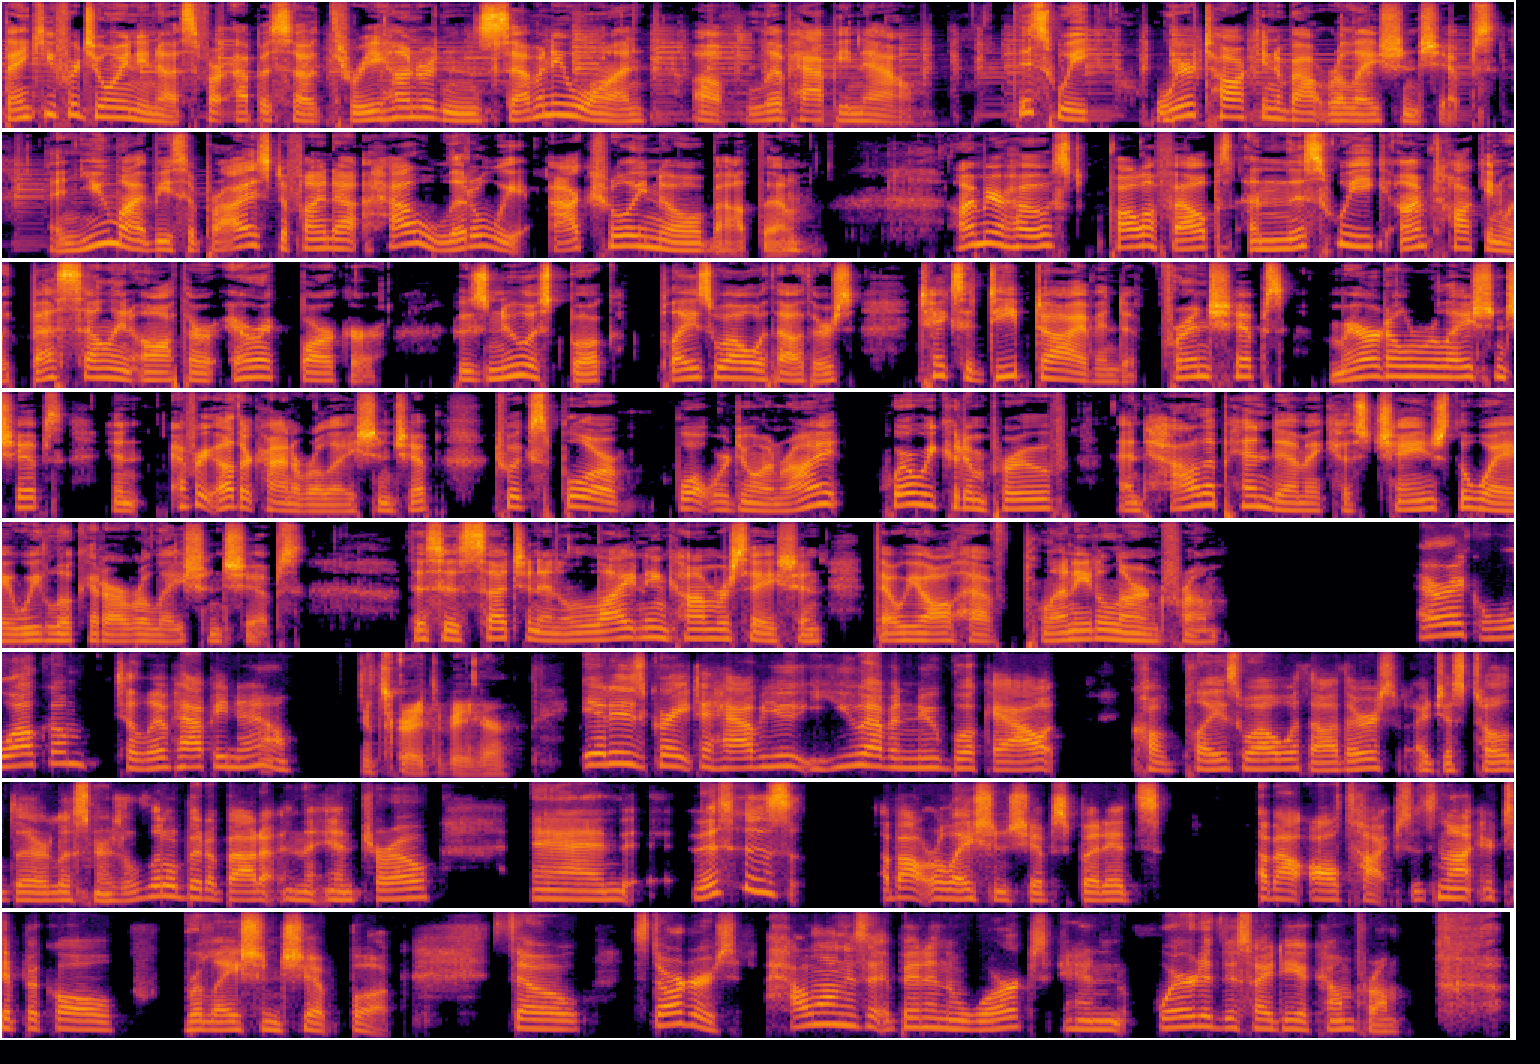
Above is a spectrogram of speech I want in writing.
Thank you for joining us for episode 371 of Live Happy Now. This week, we're talking about relationships, and you might be surprised to find out how little we actually know about them. I'm your host, Paula Phelps, and this week I'm talking with best-selling author Eric Barker, whose newest book, Plays Well with Others, takes a deep dive into friendships, marital relationships, and every other kind of relationship to explore what we're doing right, where we could improve, and how the pandemic has changed the way we look at our relationships. This is such an enlightening conversation that we all have plenty to learn from. Eric, welcome to Live Happy Now. It's great to be here. It is great to have you. You have a new book out called Plays Well with Others. I just told their listeners a little bit about it in the intro. And this is about relationships, but it's about all types. It's not your typical relationship book. So, starters, how long has it been in the works and where did this idea come from?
